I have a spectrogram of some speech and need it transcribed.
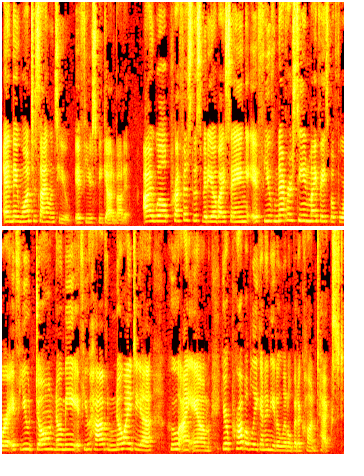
and they want to silence you if you speak out about it. I will preface this video by saying if you've never seen my face before, if you don't know me, if you have no idea who I am, you're probably gonna need a little bit of context.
